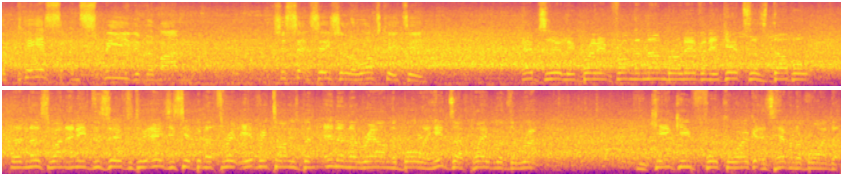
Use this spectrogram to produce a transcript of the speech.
The pace and speed of the man. It's just sensational to watch, KT. Absolutely brilliant from the number 11. He gets his double in this one, and he deserves it to. As you said, been a threat every time he's been in and around the ball. The heads up played with the rip. You can't Kenki Fukuoka is having a blinder.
